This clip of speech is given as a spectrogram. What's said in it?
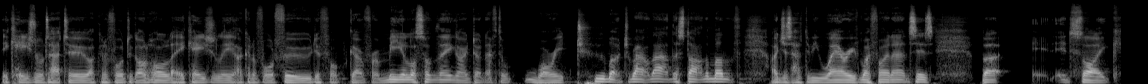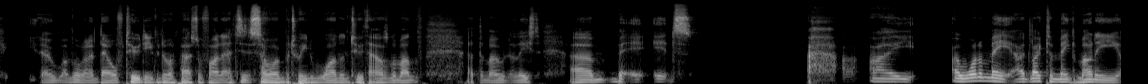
the occasional tattoo. I can afford to go on holiday occasionally. I can afford food if I'm going for a meal or something. I don't have to worry too much about that at the start of the month. I just have to be wary of my finances. But it's like you know, I'm not going to delve too deep into my personal finances. It's somewhere between one and two thousand a month at the moment, at least. Um, but it, it's I I want to make. I'd like to make money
